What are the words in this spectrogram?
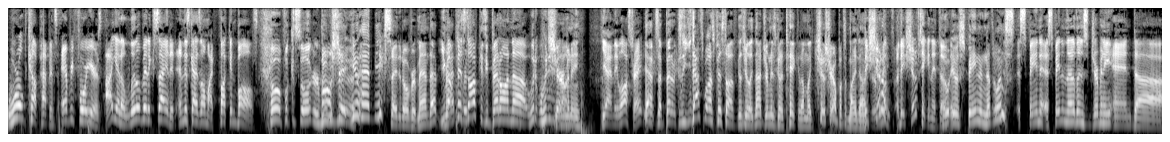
World Cup happens every four years. I get a little bit excited, and this guy's on my fucking balls. Oh, fucking soccer. Bullshit. You had me excited over it, man. That You got pissed versus off because you bet on uh, who, who did you bet on? Germany. Yeah, and they lost, right? Yeah, because I bet because that's why I was pissed off because you're like, nah, Germany's going to take it. I'm like, sure, sure, I'll put some money down. They should have. They should have taken it No, though. It was Spain and Netherlands. Spain, uh, Spain, and the Netherlands, Germany, and uh,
